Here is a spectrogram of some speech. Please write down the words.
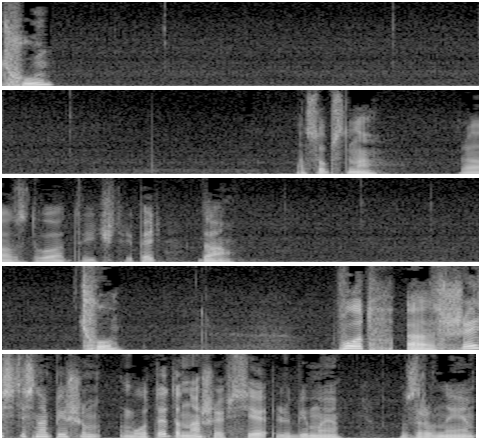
Чу. А, собственно, раз, два, три, четыре, пять. Да. Чу. Вот, 6 э, здесь напишем. Вот, это наши все любимые взрывные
